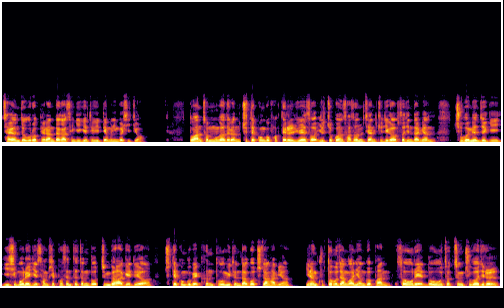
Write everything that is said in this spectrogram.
자연적으로 베란다가 생기게 되기 때문인 것이죠. 또한 전문가들은 주택 공급 확대를 위해서 일주권 사선 제한 규제가 없어진다면 주거 면적이 25 내지 30% 정도 증가하게 되어 주택 공급에 큰 도움이 된다고 주장하며 이는 국토부 장관이 언급한 서울의 노후 저층 주거지를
